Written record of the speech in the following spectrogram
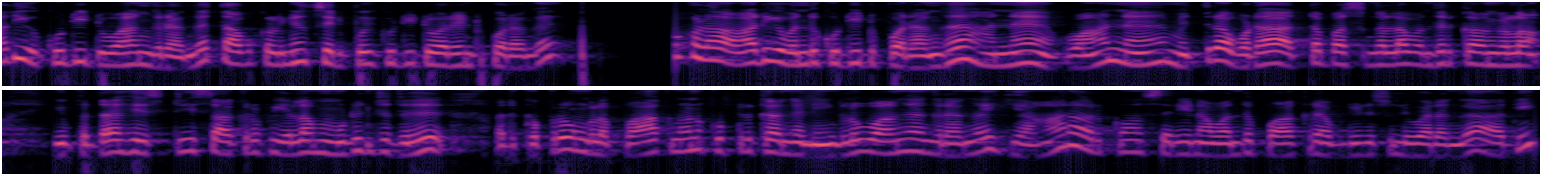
ஆரியை கூட்டிகிட்டு வாங்குறாங்க. தவக்கலையும் சரி போய் கூட்டிகிட்டு வரேன்ட்டு போகிறாங்க தவக்கலை ஆரியை வந்து கூட்டிகிட்டு போகிறாங்க அண்ணே வாண்ணே மித்ராவோட அத்தை பசங்கள்லாம் வந்திருக்காங்களாம். இப்போ தான் ஹிஸ்ட்ரி சாக்ரஃபி எல்லாம் முடிஞ்சுது. அதுக்கப்புறம் உங்களை பார்க்கணுன்னு கூப்பிட்ருக்காங்க நீங்களும் வாங்கங்கிறாங்க. யாராக இருக்கும் சரி நான் வந்து பார்க்குறேன் அப்படின்னு சொல்லி வராங்க. ஆதி?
